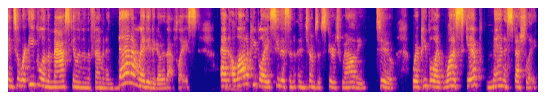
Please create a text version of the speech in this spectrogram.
until we're equal in the masculine and the feminine. Then I'm ready to go to that place. And a lot of people, I see this in, in terms of spirituality too, where people like want to skip, men especially.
